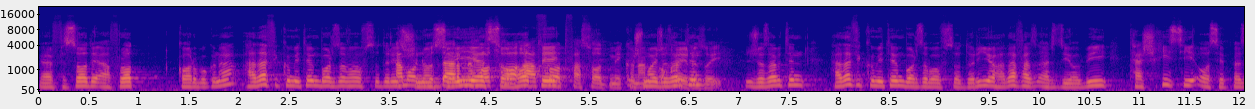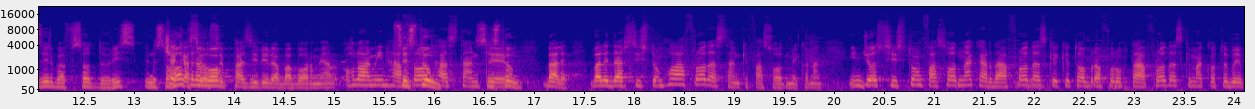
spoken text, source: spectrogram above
فساد افراد کار بکنه. هدف کمیته مبارزه با فساد داری شناسایی ساحات افراد فساد می‌کنن شما اجازه اجازه بدین هدف کمیته مبارزه با فساد داری یا هدف از ارزیابی تشخیصی آسیب پذیر به فساد داری است چه کسی آسیب پذیری را به بار میارن حالا همین افراد هستند که بله ولی در سیستم ها افراد هستند که فساد می‌کنن. اینجا سیستم فساد نکرده افراد است که کتاب را فروخته افراد است که مکاتب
